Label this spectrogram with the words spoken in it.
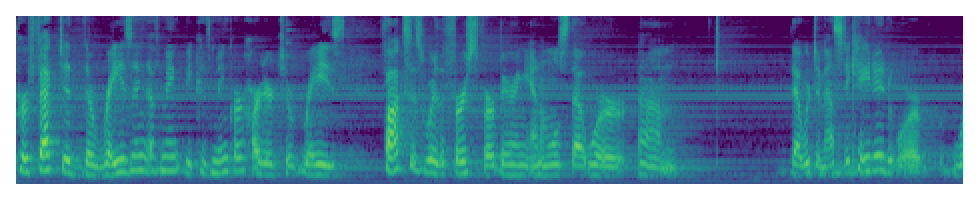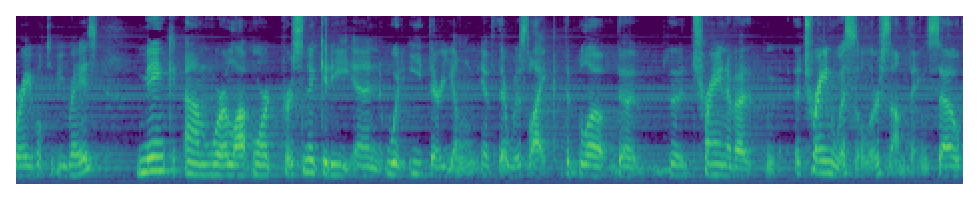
perfected the raising of mink because mink are harder to raise. Foxes were the first fur-bearing animals that were um, that were domesticated or were able to be raised. Mink um, were a lot more persnickety and would eat their young if there was like the blow the the train of a, a train whistle or something. So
